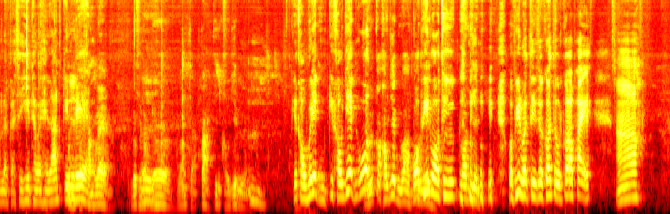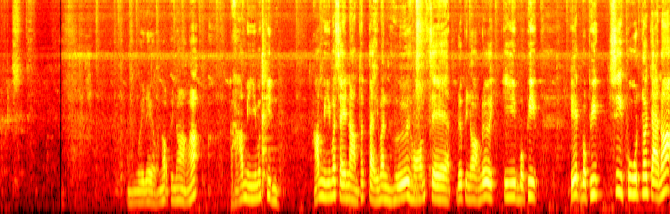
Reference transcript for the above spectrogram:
งแล้วก็สิเฮ็ดให้ไว้ให้ร้านกินแล้ครั้งแรกเด้อพี่น้องเออเด้อหลังจากตากินเขาวเย็นเลยอืมกินข้าวเว้นกินข้าวเย็นโอ้หรือก็เขาวเย็นว่าบ่ผิดบ่ถือ ตอนเย็น ว่าผิดว่าถือก็ขอโทษขออภัยอ่า ไว้แล้วเนาะพี่น้องเนาะก็หามีมากิน หามีมาใส่น้ำทักไตมันเฮ้ยหอมแสบเด้อพี่น้องเด้อจีบอกพริกเฮ็ดบอกพริกซีพูดเนาะจ้าเนาะ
